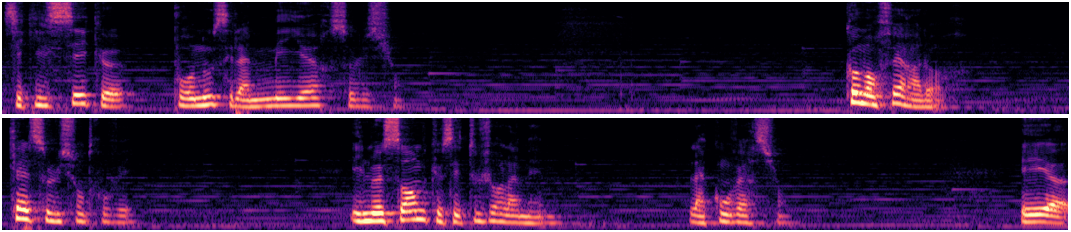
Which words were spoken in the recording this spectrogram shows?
c'est qu'il sait que pour nous, c'est la meilleure solution. Comment faire alors? Quelle solution trouver? Il me semble que c'est toujours la même, la conversion. Et euh,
